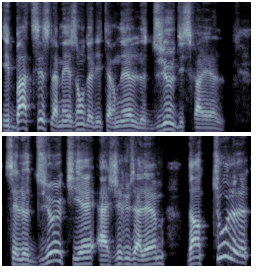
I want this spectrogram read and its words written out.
et bâtisse la maison de l'Éternel, le Dieu d'Israël. C'est le Dieu qui est à Jérusalem dans tout, le,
